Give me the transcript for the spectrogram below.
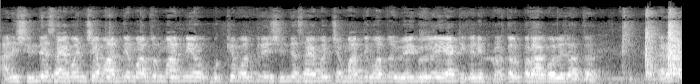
आणि शिंदे साहेबांच्या माध्यमातून माननीय मुख्यमंत्री शिंदे साहेबांच्या माध्यमातून वेगवेगळे या ठिकाणी प्रकल्प राबवले जातात. खरं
